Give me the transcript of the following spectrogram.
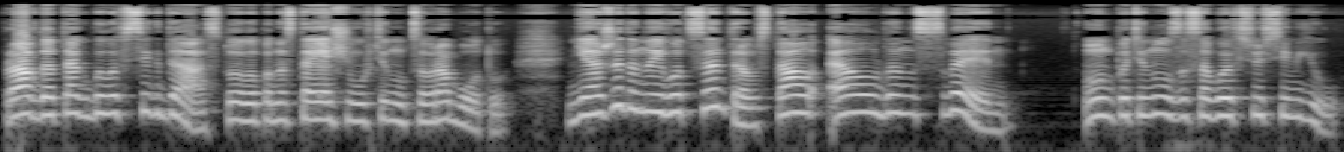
Правда, так было всегда, стоило по-настоящему втянуться в работу. Неожиданно его центром стал Элден Свейн. Он потянул за собой всю семью.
